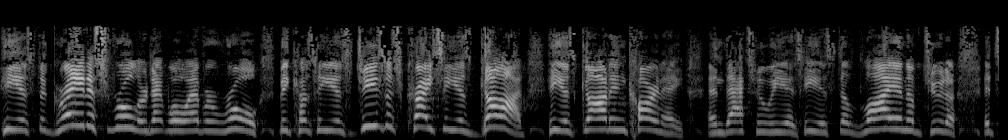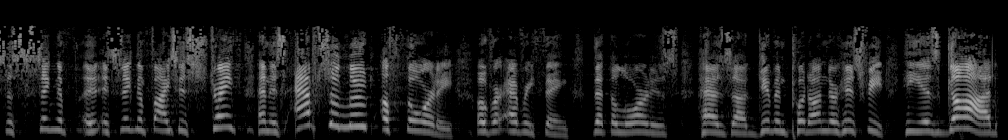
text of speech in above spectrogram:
He is the greatest ruler that will ever rule because he is Jesus Christ. He is God. He is God incarnate. And that's who he is. He is the lion of Judah. Signif- it signifies his strength and his absolute authority over everything that the Lord is, has uh, given, put under his feet. He is God,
